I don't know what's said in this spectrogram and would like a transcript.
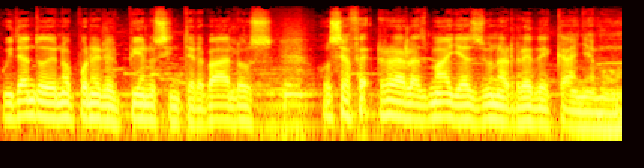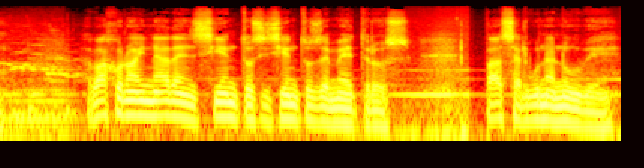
cuidando de no poner el pie en los intervalos, o se aferra a las mallas de una red de cáñamo. Abajo no hay nada en cientos y cientos de metros. Pasa alguna nube.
